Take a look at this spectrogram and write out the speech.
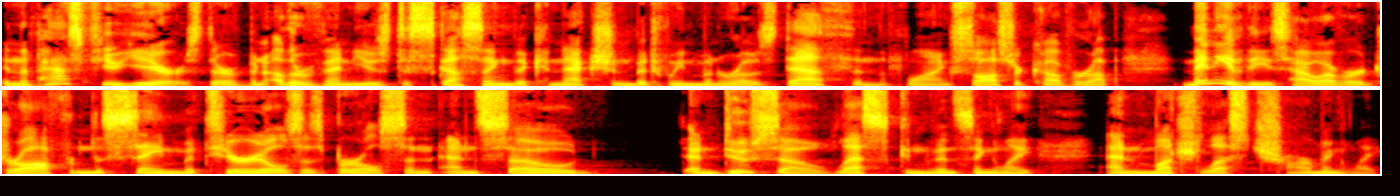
In the past few years, there have been other venues discussing the connection between Monroe's death and the flying saucer cover up. Many of these, however, draw from the same materials as Burleson and so and do so less convincingly and much less charmingly.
